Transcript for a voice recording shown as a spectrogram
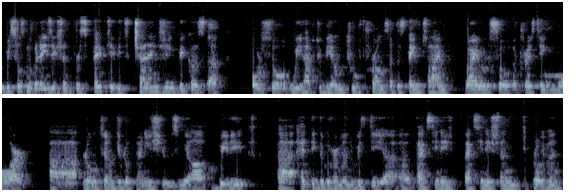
resource mobilization perspective. It's challenging because also we have to be on two fronts at the same time while also addressing more uh, long-term development issues. We are really uh, helping the government with the uh, uh vaccination, vaccination deployment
